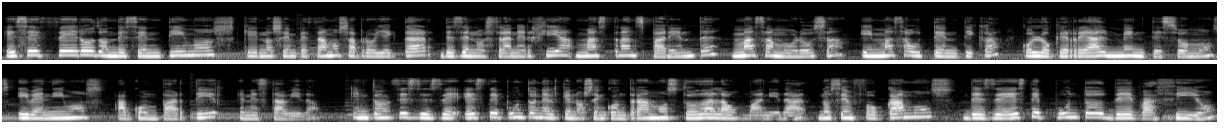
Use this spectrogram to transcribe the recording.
ese cero donde sentimos que nos empezamos a proyectar desde nuestra energía más transparente, más amorosa y más auténtica con lo que realmente somos y venimos a compartir en esta vida. Entonces, desde este punto en el que nos encontramos toda la humanidad, nos enfocamos desde este punto de vacío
